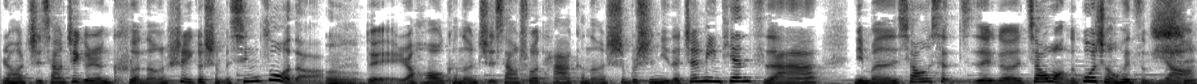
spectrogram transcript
然后指向这个人可能是一个什么星座的，嗯。对，然后可能指向说他可能是不是你的真命天子啊，你们相这个交往的过程会怎么样，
